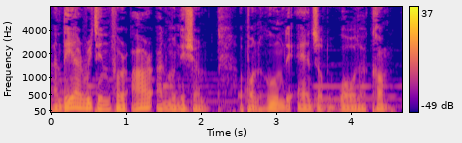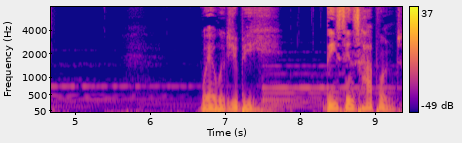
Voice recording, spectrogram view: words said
and they are written for our admonition, upon whom the ends of the world are come. Where will you be? These things happened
